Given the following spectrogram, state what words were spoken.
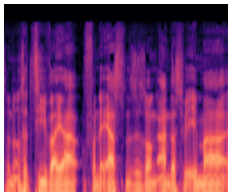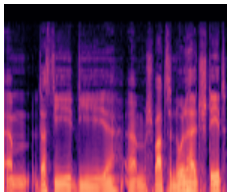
sondern unser Ziel war ja von der ersten Saison an, dass wir immer, ähm, dass die, die ähm, schwarze Null halt steht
